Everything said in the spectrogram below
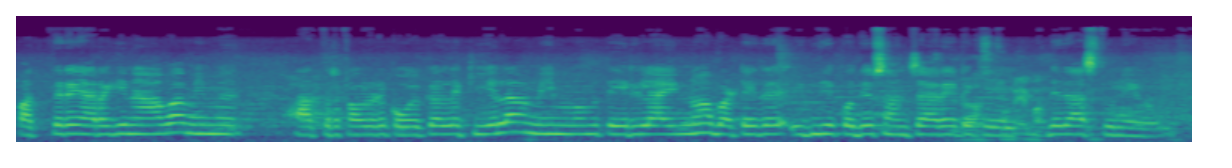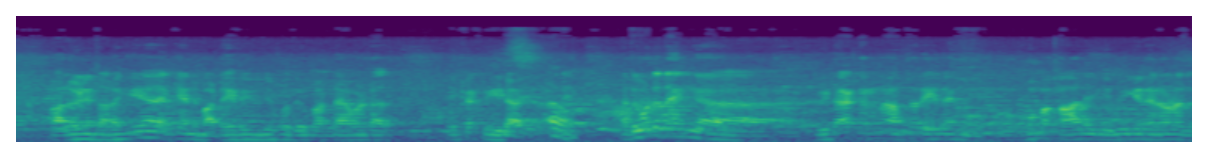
පත්තරේ අරගෙන ආවා මෙහෙම තාත්තට කවුරුහරි කෝල් කරලා කියලා මෙහෙම මම තේරිලා ඉන්නවා බටේර ඉන්දිය කොදේ සංචාරයට 2003 කියලා මම. 2003 වගේ. පළවෙනි තරගය කියන්නේ බටහිර ඉන්දිය පොදු කණ්ඩායමට එක ක්‍රීඩා කරන්නේ. එතකොට දැන් අ, ක්‍රීඩා කරන අතරේ දැන් කොහොම කාලේ ගෙවිගෙන යනවද?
